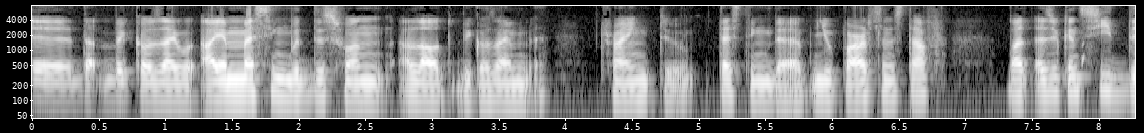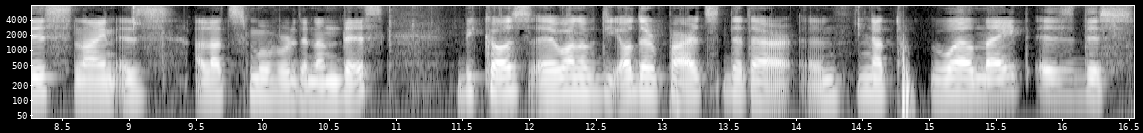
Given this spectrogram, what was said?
uh, that because I, I am messing with this one a lot because I'm trying to testing the new parts and stuff. But as you can see this line is a lot smoother than on this because uh, one of the other parts that are um, not well made is this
